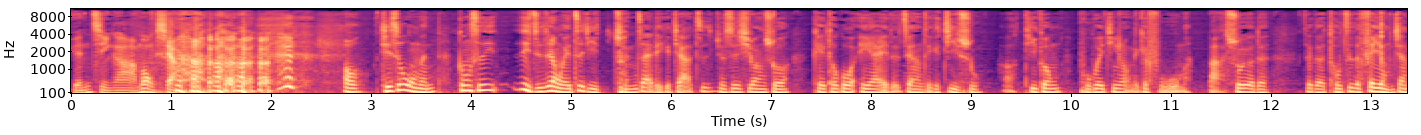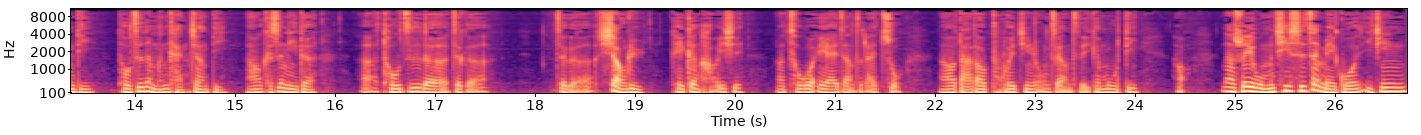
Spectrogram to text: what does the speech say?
远景啊，梦想。哦，其实我们公司一直认为自己存在的一个价值，就是希望说可以透过 AI 的这样的一个技术啊，提供普惠金融的一个服务嘛，把所有的这个投资的费用降低，投资的门槛降低，然后可是你的呃投资的这个这个效率可以更好一些啊，透过 AI 这样子来做，然后达到普惠金融这样子的一个目的。好，那所以我们其实在美国已经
